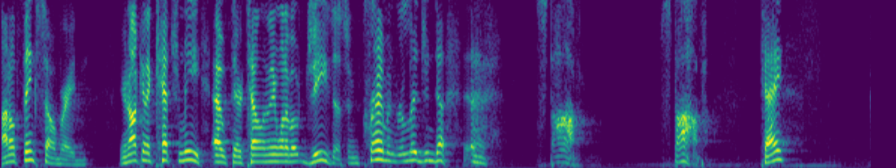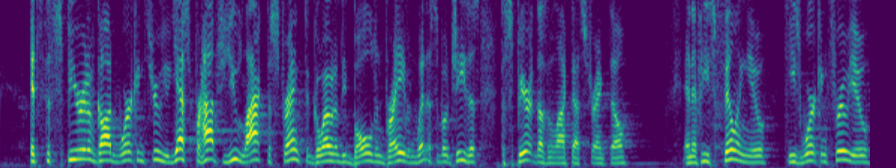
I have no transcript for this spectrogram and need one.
I don't think so, Braden. You're not going to catch me out there telling anyone about Jesus and cramming religion down. Stop. Stop. Okay? It's the Spirit of God working through you. Yes, perhaps you lack the strength to go out and be bold and brave and witness about Jesus. The Spirit doesn't lack that strength, though. And if He's filling you, He's working through you.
